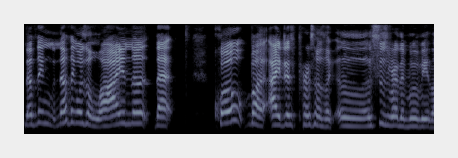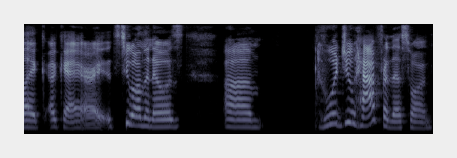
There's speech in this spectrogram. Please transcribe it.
Nothing. Nothing was a lie in the that quote, but I just personally was like, oh, this is where the movie, like, okay, all right, it's too on the nose. Um, who would you have for this one?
